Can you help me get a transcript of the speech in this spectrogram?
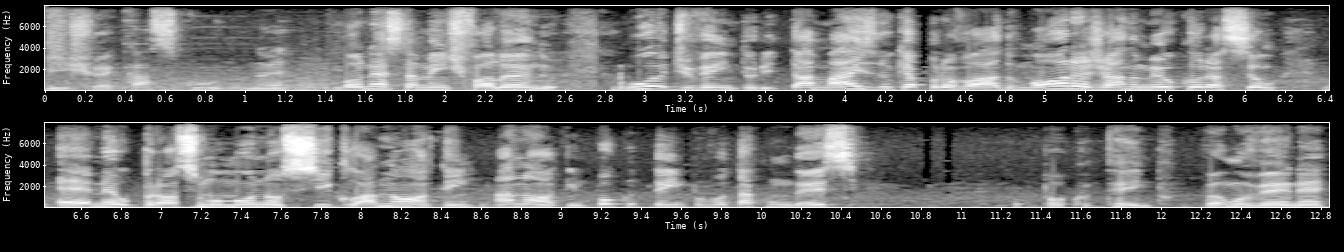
Bicho é cascudo, né? Honestamente falando, o Adventure tá mais do que aprovado, mora já no meu coração. É meu próximo monociclo. Anotem, anotem. Em pouco tempo vou estar tá com um desse. Pouco tempo. Vamos ver, né?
